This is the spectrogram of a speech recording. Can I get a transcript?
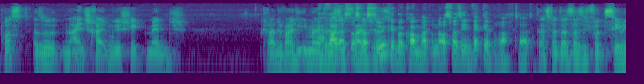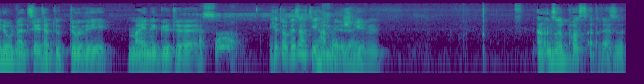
Post, also ein Einschreiben geschickt, Mensch. Gerade weil die Ach, E-Mail-Adresse war das das, was. Sönke bekommen hat und aus Versehen weggebracht hat? Das war das, was ich vor 10 Minuten erzählt habe, du Dulli. Meine Güte. Ach so. Ich hätte doch gesagt, die haben mir geschrieben. An unsere Postadresse.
